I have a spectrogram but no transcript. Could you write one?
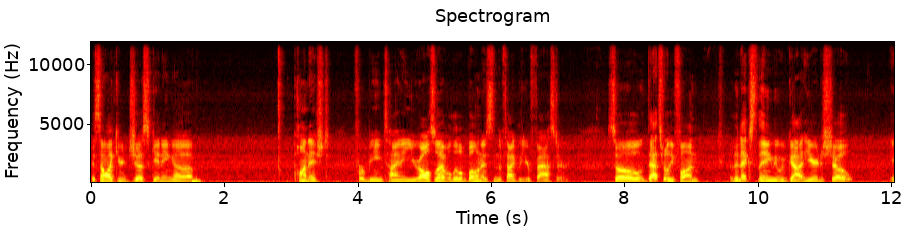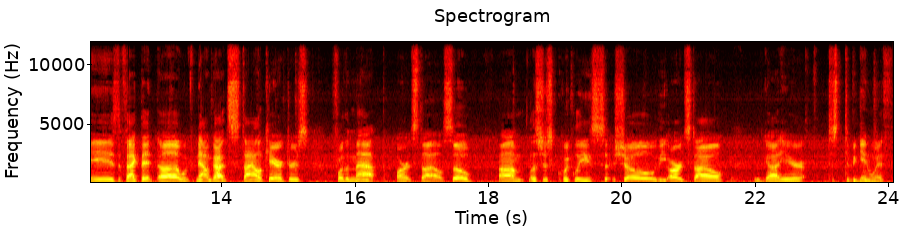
it's not like you're just getting uh, punished for being tiny. You also have a little bonus in the fact that you're faster. So that's really fun. The next thing that we've got here to show is the fact that uh, we've now got style characters for the map art style. So um, let's just quickly show the art style we've got here, just to begin with.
